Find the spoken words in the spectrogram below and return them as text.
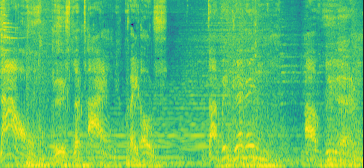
Now is the time, Kratos. The beginning of the end.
